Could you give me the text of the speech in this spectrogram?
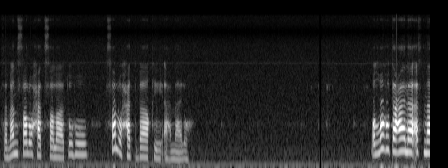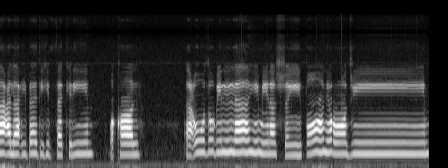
فمن صلحت صلاته صلحت باقي أعماله. والله تعالى أثنى على عباده الذاكرين وقال أعوذ بالله من الشيطان الرجيم.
